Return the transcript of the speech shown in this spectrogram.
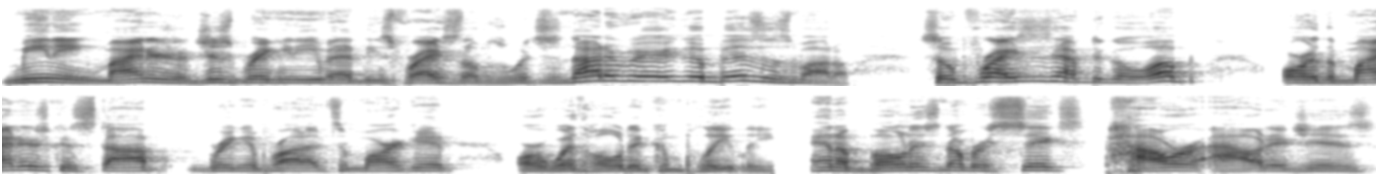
meaning miners are just breaking even at these price levels, which is not a very good business model. So prices have to go up or the miners could stop bringing product to market or withhold it completely. And a bonus number six, power outages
